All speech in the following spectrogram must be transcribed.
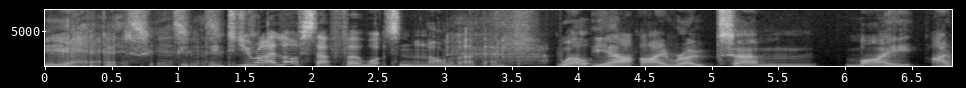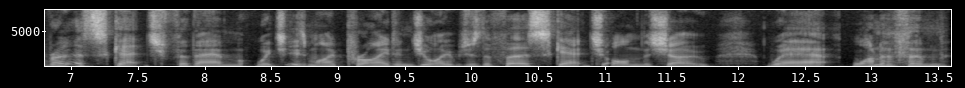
Yes, yes, good yes. Did you write a lot of stuff for Watson and Oliver then? Well, yeah, I wrote um, my I wrote a sketch for them, which is my pride and joy, which is the first sketch on the show where one of them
